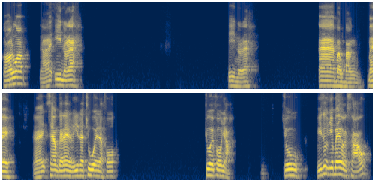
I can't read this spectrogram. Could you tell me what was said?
Có đúng không? Đấy in nó ra. In nó ra. A bằng bằng b. Đấy xem cái này nó đi ra chui hay là phô? Chui hay phô nhỉ chu. Ví dụ như b bằng 6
